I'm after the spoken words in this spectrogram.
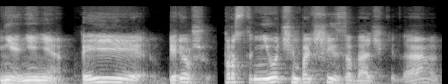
Не-не-не, ты берешь просто не очень большие задачки, да,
